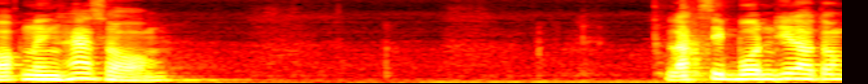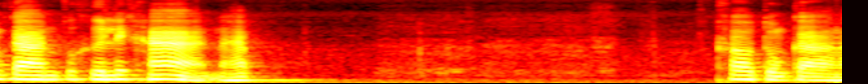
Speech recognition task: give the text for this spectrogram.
ออกหนึ่ง หลักสิบบนที่เราต้องการก็คือเลขห้านะครับ เข้าตรงกลาง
